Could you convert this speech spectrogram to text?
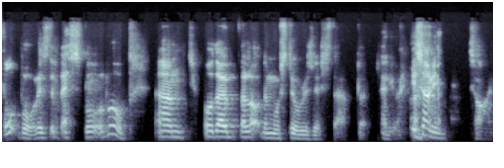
football is the best sport of all. Um, although a lot of them will still resist that. But anyway, it's only time.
